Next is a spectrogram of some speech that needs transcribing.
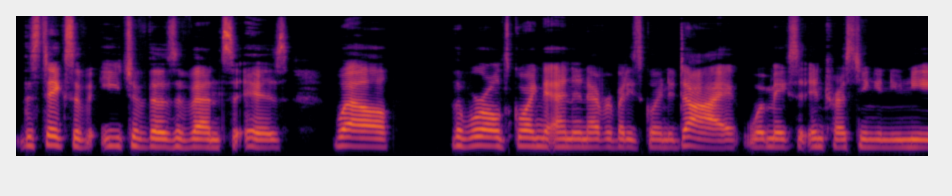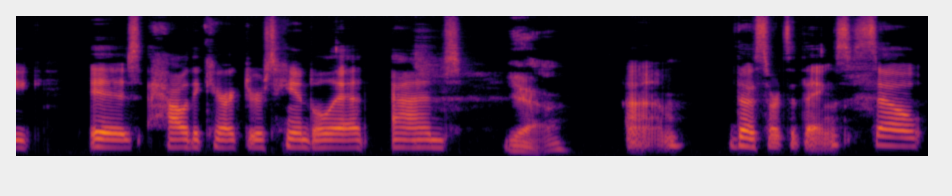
the stakes of each of those events is well the world's going to end and everybody's going to die what makes it interesting and unique is how the characters handle it and Yeah. um those sorts of things so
